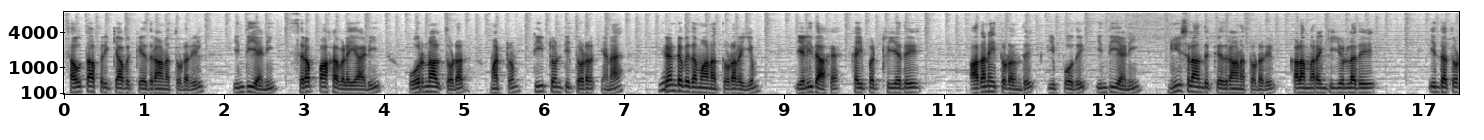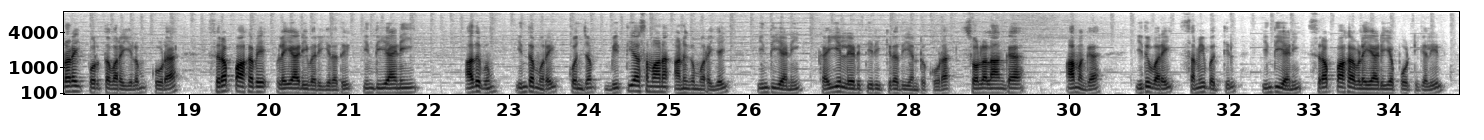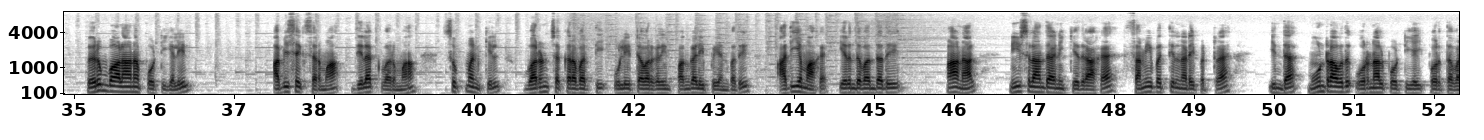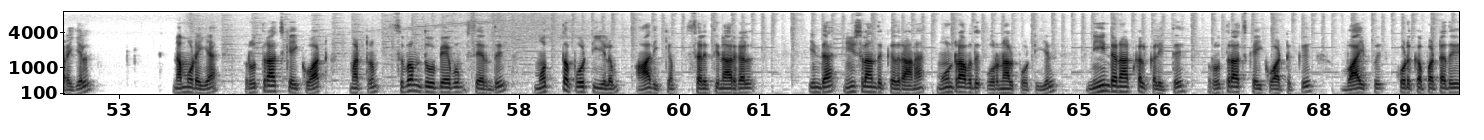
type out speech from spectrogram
சவுத் ஆப்பிரிக்காவுக்கு எதிரான தொடரில் இந்திய அணி சிறப்பாக விளையாடி ஒருநாள் தொடர் மற்றும் டி டுவெண்டி தொடர் என இரண்டு விதமான தொடரையும் எளிதாக கைப்பற்றியது. அதனைத் தொடர்ந்து இப்போது இந்திய அணி நியூசிலாந்துக்கு எதிரான தொடரில் களமிறங்கியுள்ளது. இந்த தொடரை பொறுத்தவரையிலும் கூட சிறப்பாகவே விளையாடி வருகிறது இந்திய அணி. அதுவும் இந்த முறை கொஞ்சம் வித்தியாசமான அணுகுமுறையை இந்திய அணி கையில் எடுத்திருக்கிறது என்று கூட சொல்லலாங்க. ஆமாங்க இதுவரை சமீபத்தில் இந்திய அணி சிறப்பாக விளையாடிய போட்டிகளில் பெரும்பாலான போட்டிகளில் அபிஷேக் சர்மா திலக் வர்மா சுப்மன் கில் வருண் சக்கரவர்த்தி உள்ளிட்டவர்களின் பங்களிப்பு என்பது அதிகமாக இருந்து வந்தது. ஆனால் நியூசிலாந்து அணிக்கு எதிராக சமீபத்தில் நடைபெற்ற இந்த மூன்றாவது ஒருநாள் போட்டியை பொறுத்தவரையில் நம்முடைய ருத்ராஜ் கெய்க்வாட் மற்றும் சிவம் தூபேவும் சேர்ந்து மொத்த போட்டியிலும் ஆதிக்கம் செலுத்தினார்கள். இந்த நியூசிலாந்துக்கு எதிரான மூன்றாவது ஒருநாள் போட்டியில் நீண்ட நாட்கள் கழித்து ருத்ராஜ் கெய்க்வாட்டுக்கு வாய்ப்பு கொடுக்கப்பட்டது.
